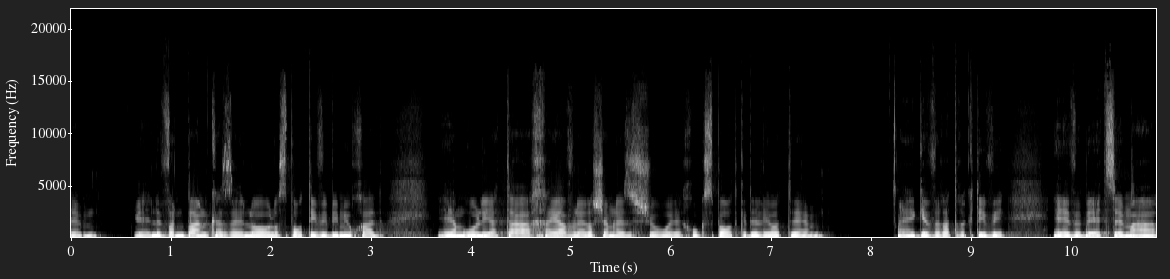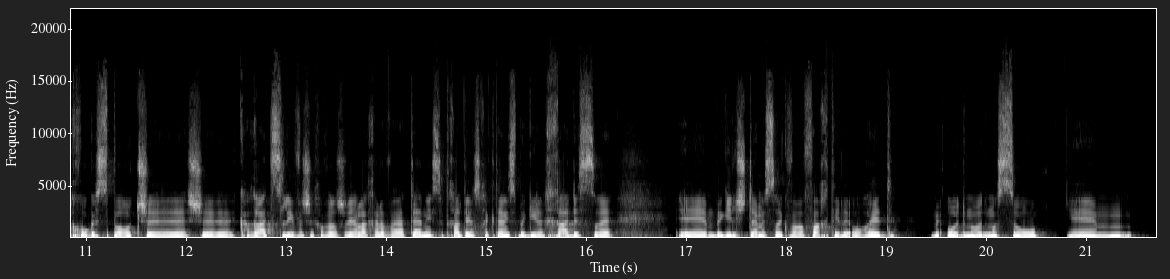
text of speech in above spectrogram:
לבנבן כזה, לא, לא ספורטיבי במיוחד, אמרו לי, אתה חייב להירשם לאיזשהו חוג ספורט כדי להיות אה, גבר אטרקטיבי, אה, ובעצם החוג הספורט ש, שקרץ לי ושחבר שלי הלך אליו היה טניס, התחלתי לשחק טניס בגיל 11, אה, בגיל 12 כבר הפכתי לאוהד מאוד מאוד מסור,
